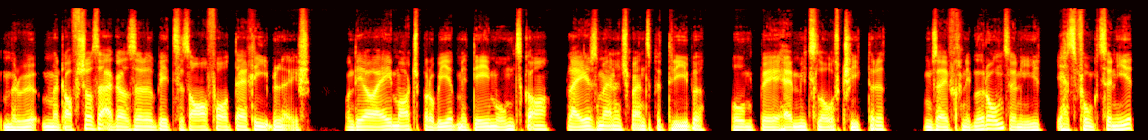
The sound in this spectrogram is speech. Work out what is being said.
man, man darf schon sagen, dass er ein bisschen ein Anfang der Kiebel ist. Und ich habe ein Match probiert, mit ihm umzugehen, Players Management zu betreiben und bin hemmungslos gescheitert. Und es einfach nicht mehr funktioniert. Ja, es funktioniert.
